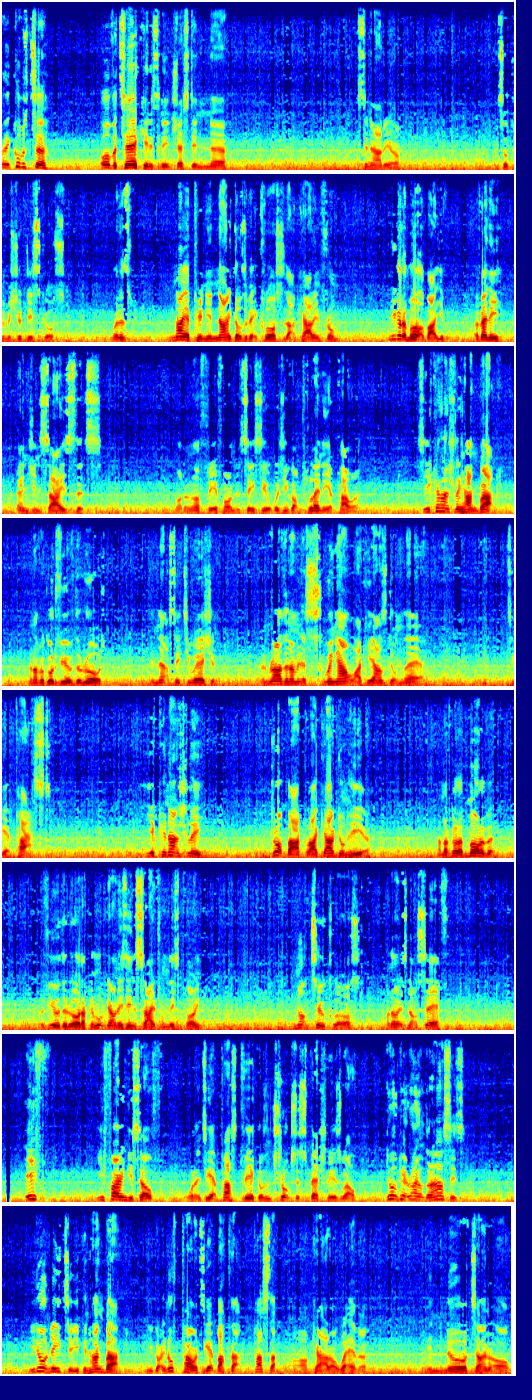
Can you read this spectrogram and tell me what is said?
when it comes to overtaking, it's an interesting uh, scenario. and something we should discuss. Whereas, in my opinion, Nigel's a bit close to that car in front. You've got a motorbike of any engine size that's, I don't know, 3 or 400cc upwards, you've got plenty of power. So you can actually hang back and have a good view of the road in that situation. And rather than having to swing out like he has done there get past, you can actually drop back like I've done here and I've got a more of a, a view of the road. I can look down his inside from this point. Not too close. I know it's not safe. If you find yourself wanting to get past vehicles and trucks especially as well, don't get right up their asses. You don't need to, you can hang back. You've got enough power to get back that past that or car or whatever in no time at all.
